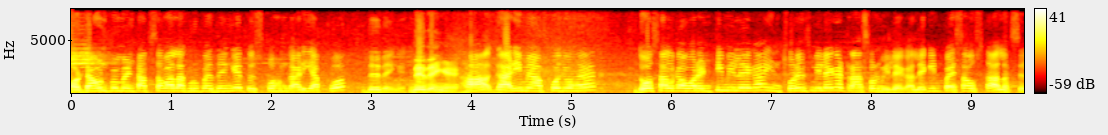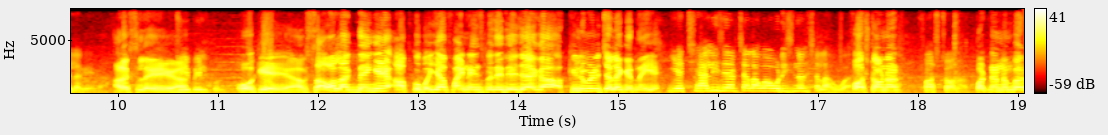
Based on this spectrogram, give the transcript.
और डाउन पेमेंट आप सवा लाख रुपए देंगे तो इसको हम गाड़ी आपको दे देंगे। दे देंगे। हाँ गाड़ी में आपको जो है दो साल का वारंटी मिलेगा इंश्योरेंस मिलेगा ट्रांसफ़र मिलेगा लेकिन पैसा उसका अलग से लगेगा। अलग से लगेगा? जी बिल्कुल। ओके अब सवा लाख देंगे आपको भैया फाइनेंस पे दे दिया जाएगा। किलोमीटर चला कितना ये? ये छियालीस हज़ार चला हुआ ओरिजिनल चला हुआ। First owner first owner Patna number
